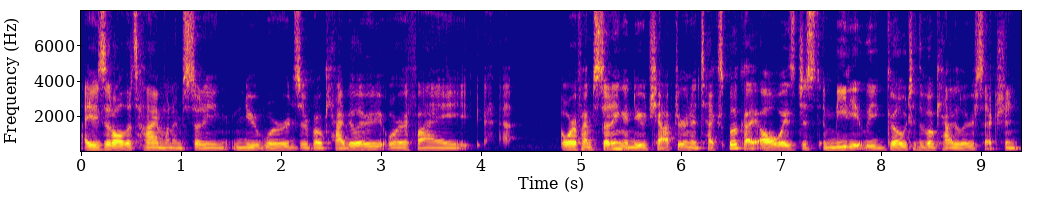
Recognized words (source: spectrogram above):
I use it all the time when I'm studying new words or vocabulary, or if I or if I'm studying a new chapter in a textbook, I always just immediately go to the vocabulary section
